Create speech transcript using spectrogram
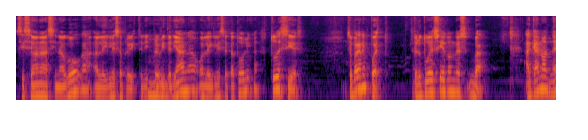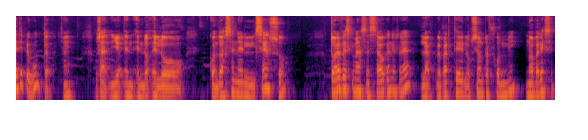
si se van a la sinagoga, a la iglesia presbiteri- Mm. presbiteriana o a la iglesia católica. Tú decides. Se pagan impuestos, pero tú decides dónde va. Acá no, nadie te pregunta. O sea, yo en, en lo, en lo- cuando hacen el censo, todas las veces que me han censado acá en Israel, la, la parte, la opción reformí no aparece.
